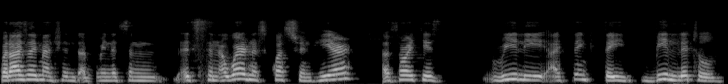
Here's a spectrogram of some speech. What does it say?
But as I mentioned, I mean it's an it's an awareness question here. Authorities really, I think they belittled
